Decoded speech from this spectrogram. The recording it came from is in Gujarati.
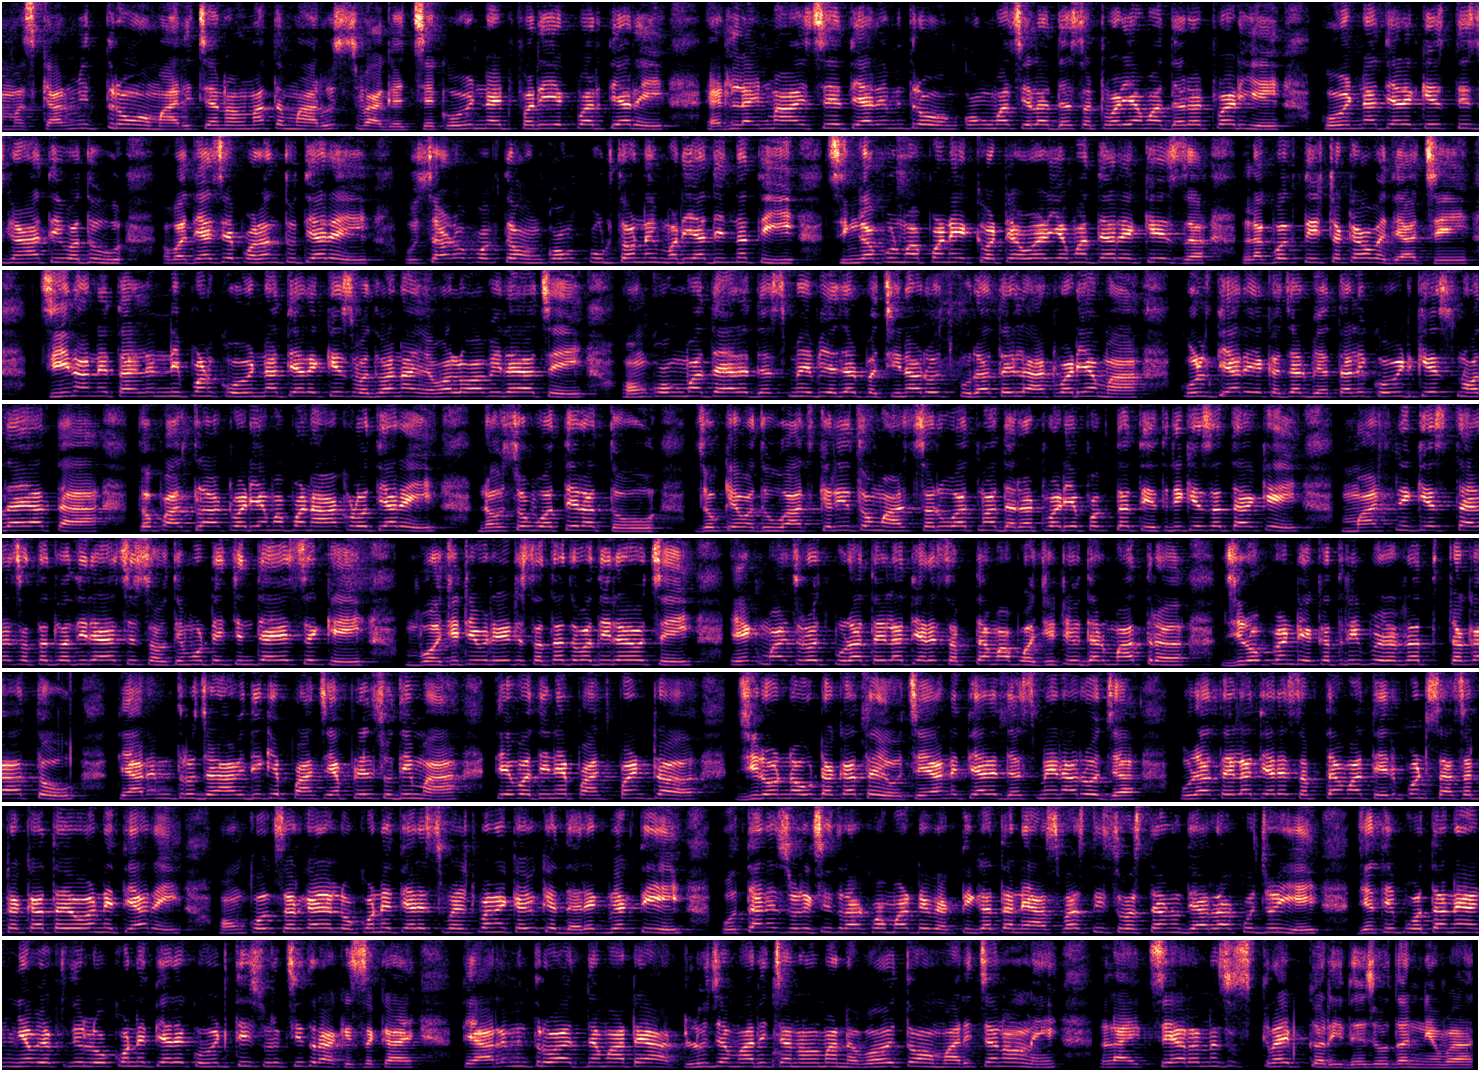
નમસ્કાર મિત્રો, અમારી ચેનલમાં તમારું સ્વાગત છે. કોવિડ નાઇટ ફરી એકવાર ત્યારે હેડલાઇનમાં આવે છે. ત્યારે મિત્રો હોંગકોંગમાં છેલ્લા દસ અઠવાડિયામાં દર અઠવાડિયે કોવિડના ત્યારે કેસ ત્રીસ ગણાથી વધુ વધ્યા છે. પરંતુ ત્યારે ઉછાળો ફક્ત હોંગકોંગ પૂરતો નહીં, મર્યાદિત નથી. સિંગાપુરમાં પણ એક અઠવાડિયામાં ત્યારે કેસ લગભગ ત્રીસ ટકા વધ્યા છે. ચીન અને થાઇલેન્ડની પણ કોવિડના ત્યારે કેસ વધવાના અહેવાલો આવી રહ્યા છે. હોંગકોંગમાં ત્યારે દસ મે બે હજાર પચીસના રોજ પૂરા થયેલા અઠવાડિયામાં કુલ ત્યારે એક હજાર બેતાલીસ કોવિડ કેસ નોંધાયા હતા. તો પાછલા અઠવાડિયામાં પણ આંકડો ત્યારે નવસો બોતેર હતો. જો કે વધુ વાત કરીએ તો માર્ચ શરૂઆતમાં દર અઠવાડિયે ફક્ત તેત્રી કેસ હતા કે માર્ચની કેસ ત્યારે સતત વધી રહ્યા છે. સૌથી મોટી ચિંતા એ છે કે પોઝિટિવ રેટ સતત વધી રહ્યો છે. એક માર્ચ રોજ પૂરા થયેલા ત્યારે સપ્તાહમાં પોઝિટિવ દર માત્ર ઝીરો પોઈન્ટ એકત્રીસ ટકા હતો. ત્યારે મિત્રો જણાવી દઈએ કે પાંચ એપ્રિલ સુધીમાં તે વધીને પાંચ પોઈન્ટ ઝીરો નવ ટકા થયો છે અને ત્યારે દસ મેના રોજ પૂરા થયેલા ત્યારે સપ્તાહમાં તેર પોઈન્ટ સાસઠ ટકા થયો અને ત્યારે હોંગકોંગ સરકારે લોકોને ત્યારે સ્પષ્ટપણે કહ્યું કે દરેક વ્યક્તિએ પોતાને સુરક્ષિત રાખવા માટે વ્યક્તિગત અને આસપાસની સ્વચ્છતાનું ધ્યાન રાખવું જોઈએ, જેથી પોતાને અન્ય વ્યક્તિ લોકોને ત્યારે કોવિડથી સુરક્ષિત રાખી શકાય. ત્યારે મિત્રો, આજના માટે આટલું જ અમારી ચેનલમાં નવા હોય તો અમારી ચેનલને લાઇક શેર અને સબસ્ક્રાઈબ કરી દેજો. ધન્યવાદ.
